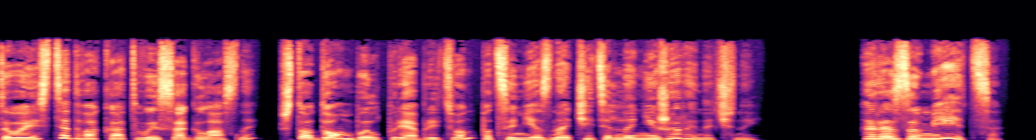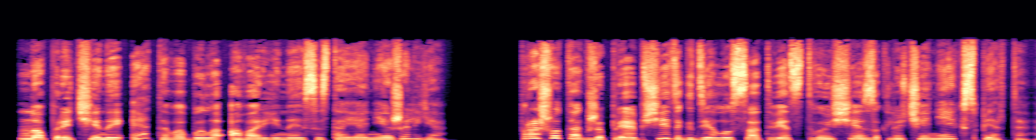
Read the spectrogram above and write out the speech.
То есть, адвокат, вы согласны, что дом был приобретен по цене значительно ниже рыночной? Разумеется, но причиной этого было аварийное состояние жилья. Прошу также приобщить к делу соответствующее заключение эксперта.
